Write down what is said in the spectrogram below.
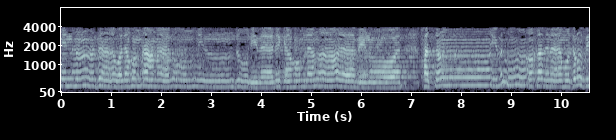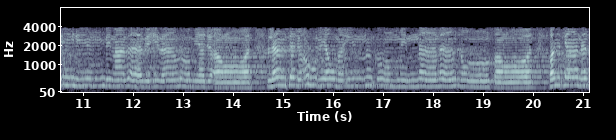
من هذا. ولهم أعمال من دون ذلك هم لها عاملون حتى إذا أخذنا مترفيهم بالعذاب إذا هم يجأرون. لا تجأروا اليوم إنكم منا لا تنصرون. قد كانت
